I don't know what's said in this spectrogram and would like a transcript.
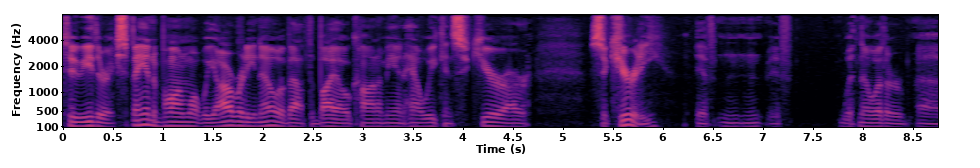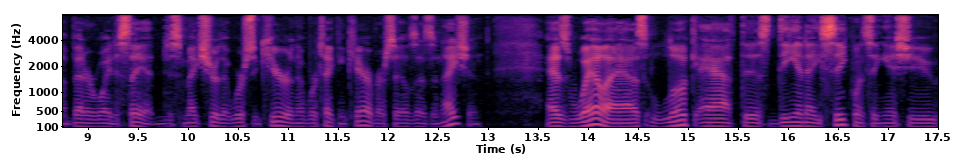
to either expand upon what we already know about the bioeconomy and how we can secure our security if if with no other uh, better way to say it. Just make sure that we're secure and that we're taking care of ourselves as a nation, as well as look at this DNA sequencing issue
